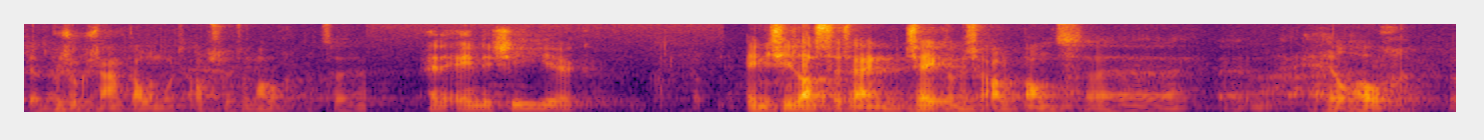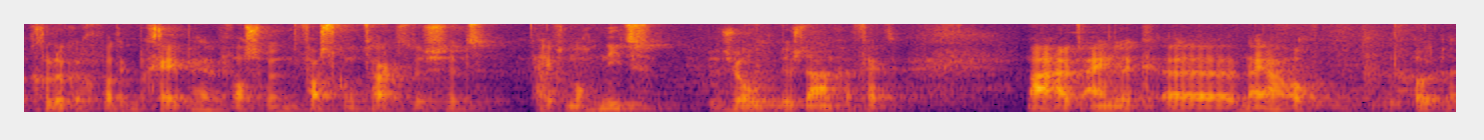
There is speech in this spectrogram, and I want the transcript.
de bezoekersaantallen moeten absoluut omhoog. Dat, en de energie? Energielasten zijn zeker met zo'n oud pand heel hoog. Gelukkig, wat ik begrepen heb, was er een vast contract, dus het heeft nog niet zo dusdanig effect. Maar uiteindelijk, uh, nou ja, ook uh,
